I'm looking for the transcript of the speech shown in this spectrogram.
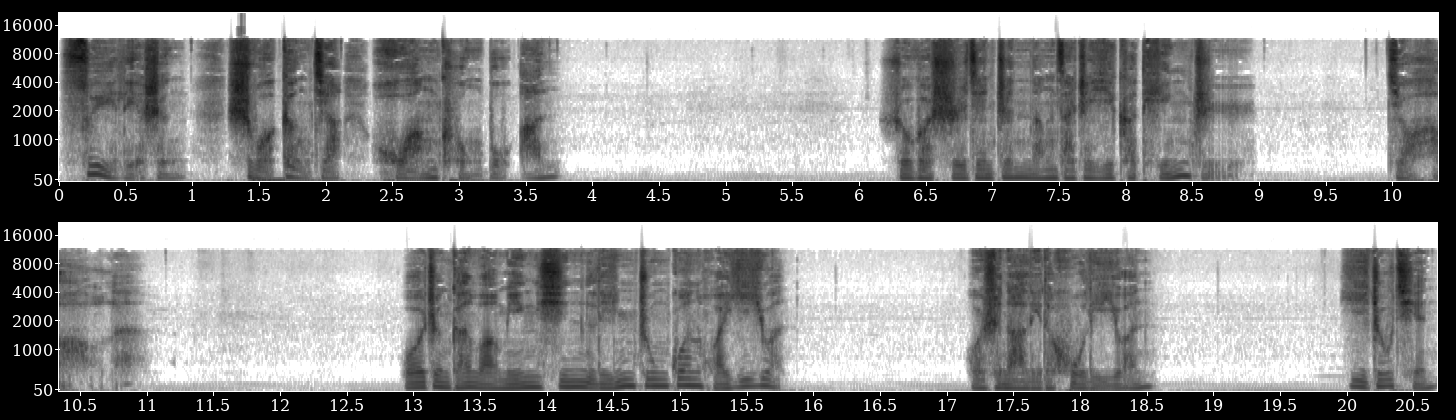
碎裂声使我更加惶恐不安。如果时间真能在这一刻停止，就好了。我正赶往明心临终关怀医院。我是那里的护理员。一周前，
